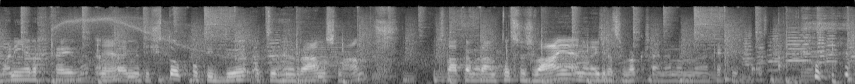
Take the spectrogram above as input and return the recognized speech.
money hebben gegeven. En dan ga je met die stok op die deur, op de, hun ramen slaan. Slaapkamerraam tot ze zwaaien. En dan weet je dat ze wakker zijn en dan eh, krijg je je geld.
